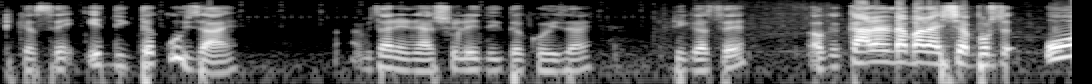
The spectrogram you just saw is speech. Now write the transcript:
ঠিক আছে, এই দিকটা কই যায়? আমি জানি না আসলে এই দিকটা কই যায়। ঠিক আছে, ওকে কারেন্ট আবার আইসা পড়ছে, ও!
